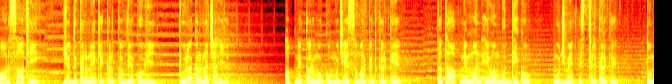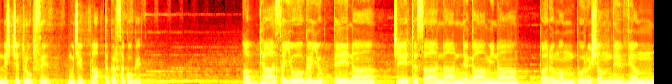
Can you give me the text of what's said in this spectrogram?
और साथ ही युद्ध करने के कर्तव्य को भी पूरा करना चाहिए। अपने कर्मों को मुझे समर्पित करके तथा अपने मन एवं बुद्धि को मुझमें स्थिर करके तुम निश्चित रूप से मुझे प्राप्त कर सकोगे। अभ्यास योग युक्तेन चेतसा नान्यगामिना परमं पुरुषं दिव्यं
